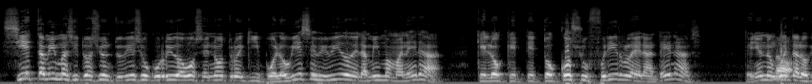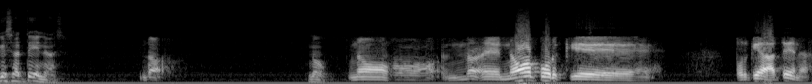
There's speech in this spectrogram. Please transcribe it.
Si esta misma situación te hubiese ocurrido a vos en otro equipo, ¿lo hubieses vivido de la misma manera que lo que te tocó sufrirla en Atenas? Teniendo en cuenta lo que es Atenas. No. No. No, no, eh, no porque porque Atenas.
